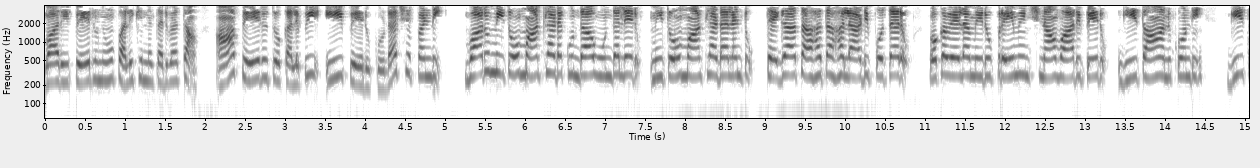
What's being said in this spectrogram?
వారి పేరును పలికిన తర్వాత ఆ పేరుతో కలిపి ఈ పేరు కూడా చెప్పండి. వారు మీతో మాట్లాడకుండా ఉండలేరు. మీతో మాట్లాడాలంటూ తెగ తహతహలాడిపోతారు. ఒకవేళ మీరు ప్రేమించిన వారి పేరు గీత అనుకోండి. గీత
